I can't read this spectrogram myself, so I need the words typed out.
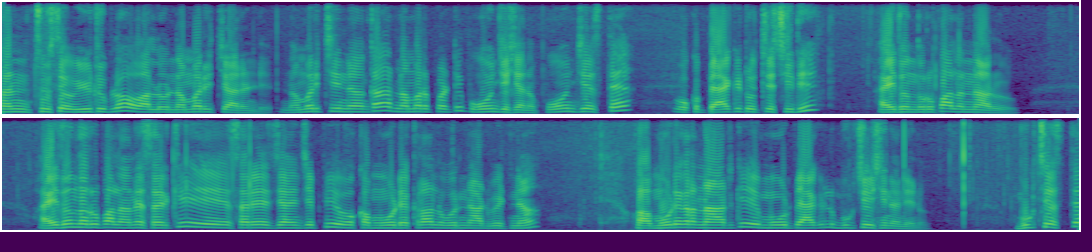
అని చూస్తే యూట్యూబ్లో వాళ్ళు నెంబర్ ఇచ్చారండి. నెంబర్ ఇచ్చినాక నెంబర్ పట్టి ఫోన్ చేశాను. ఫోన్ చేస్తే ఒక ప్యాకెట్ వచ్చేసి ఇది ఐదు వందల రూపాయలు అన్నారు. ఐదు వందల రూపాయలు అనేసరికి సరే అని చెప్పి ఒక మూడు ఎకరాలు ఊరి నాటబెట్టిన ఆ మూడు ఎకరాల నాటికి మూడు ప్యాకెట్లు బుక్ చేసిన నేను. బుక్ చేస్తే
